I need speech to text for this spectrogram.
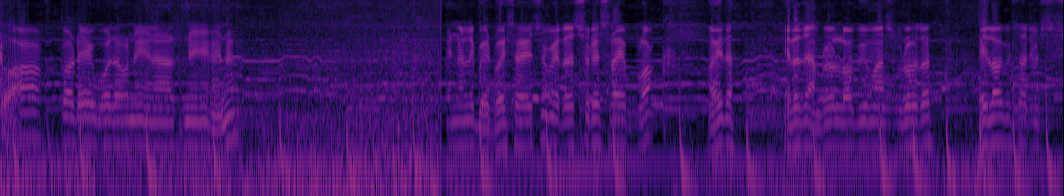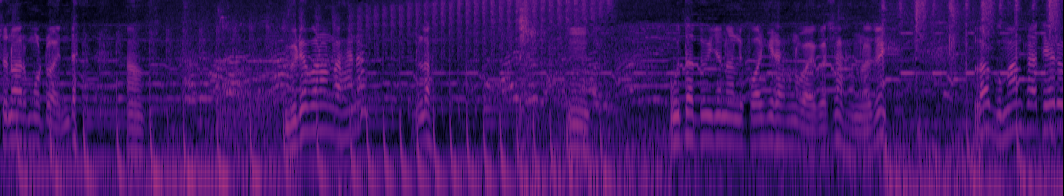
टक्क डेक बजाउने नाच्ने होइन? फाइनली भेट भइसकेको छौँ यता सुरेश राई ब्लक है त? यता चाहिँ हाम्रो मास ब्रो त। ए लभी सरी सुनर मोटो होइन त। भिडियो बनाउनु भएन? ल। उता दुईजनाले पर्खिराख्नु भएको छ हाम्रो चाहिँ। ल घुमाम साथीहरू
